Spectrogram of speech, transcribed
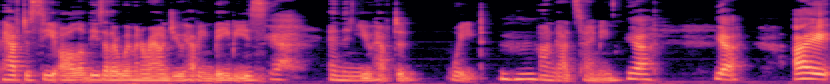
have to see all of these other women around you having babies, yeah and then you have to wait hmm on God's timing. yeah yeah i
